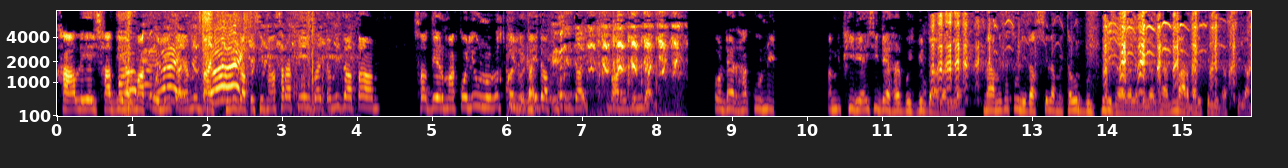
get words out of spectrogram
খালি এই সাদিয়ার মা কইলি তাই আমি বাইক থেকে যাতেছি। না ছাড়া এই বাইক আমি যাতাম। সাদিয়ার মা কইলি অনুরোধ করলি তাই যাতেছি যাই বারো দিন যাই। ও দেড় হাকুনে আমি ফিরে আইছি, দেড় হার বুঝবি দেওয়া গেল। না, আমি তো চলে যাচ্ছিলাম, এটা ওর বুঝবি দেওয়া লাগিলা যে আমি মার চলে যাচ্ছিলাম।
